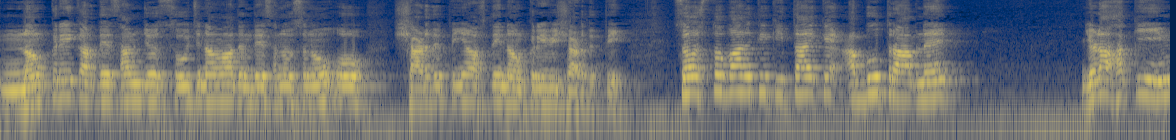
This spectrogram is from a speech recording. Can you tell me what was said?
ਨੌਕਰੀ ਕਰਦੇ ਸਨ, ਜੋ ਸੂਚਨਾਵਾਂ ਦਿੰਦੇ ਸਨ ਉਸ ਨੂੰ ਉਹ ਛੱਡ ਦਿੱਤੀਆਂ ਉਸ ਦੀ ਨੌਕਰੀ ਵੀ ਛੱਡ ਦਿੱਤੀ। ਸੋ ਉਸ ਤੋਂ ਬਾਅਦ ਕੀ ਕੀਤਾ ਕਿ ਅਬੂ ਤਰਾਬ ਨੇ ਜਿਹੜਾ ਹਕੀਮ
